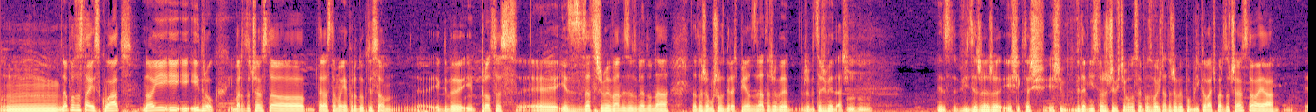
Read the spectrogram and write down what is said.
Mm, No pozostaje skład, no i, i, i- druk. I bardzo często teraz te moje produkty są, e, jak gdyby proces e, jest zatrzymywany ze względu na, na to, że muszą zbierać pieniądze na to, żeby, żeby coś wydać. Mhm. Więc widzę, że, że jeśli ktoś, jeśli wydawnictwa rzeczywiście mogą sobie pozwolić na to, żeby publikować bardzo często, a ja e,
